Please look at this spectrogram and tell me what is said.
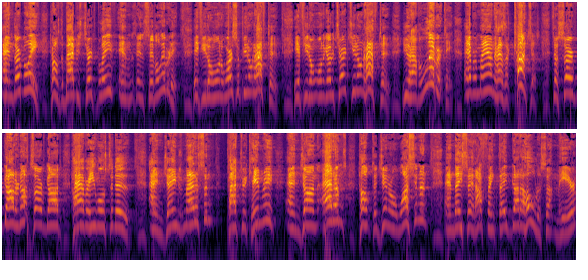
and their belief. Because the Baptist church believe in, in civil liberty. If you don't want to worship, you don't have to. If you don't want to go to church, you don't have to. You have liberty. Every man has a conscience to serve God or not serve God, however he wants to do. And James Madison Patrick Henry and John Adams talked to General Washington, and they said, I think they've got a hold of something here.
